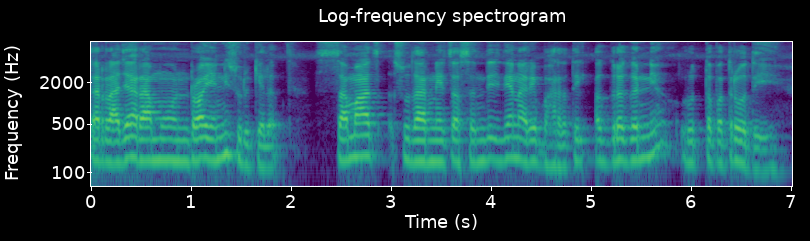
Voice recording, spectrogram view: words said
तर राजा राममोहन रॉय यांनी सुरू केलं. समाज सुधारणेचा संदेश देणारे भारतातील अग्रगण्य वृत्तपत्र होते.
